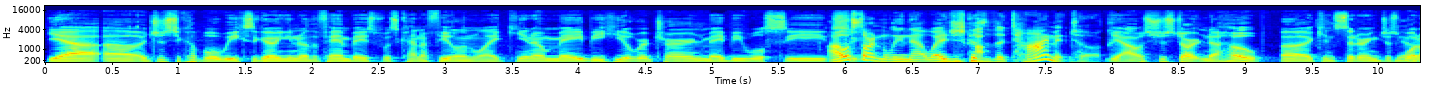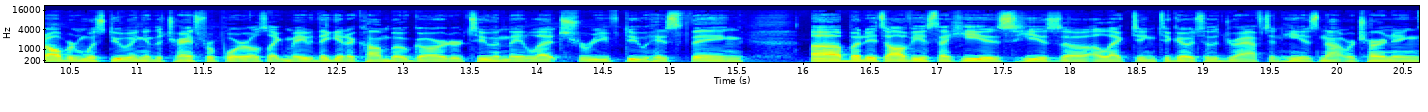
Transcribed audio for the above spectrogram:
Yeah, uh, just a couple of weeks ago, you know, the fan base was kind of feeling like, you know, maybe he'll return, maybe we'll see. I was starting to lean that way just because of the time it took. Yeah, I was just starting to hope, uh, considering just what Auburn was doing in the transfer portals. Like maybe they get a combo guard or two and they let Sharife do his thing. Uh, but it's obvious that he is he is uh, electing to go to the draft and he is not returning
